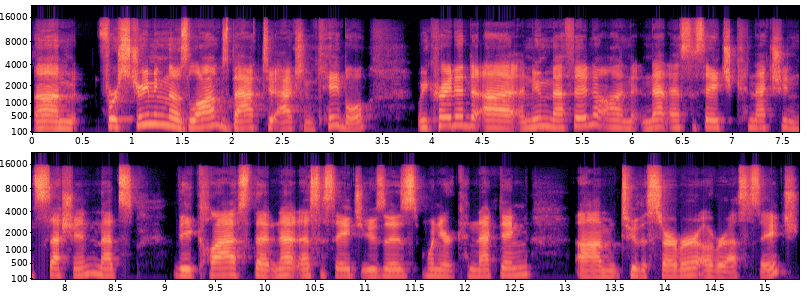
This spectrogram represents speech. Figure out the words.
Um, for streaming those logs back to Action Cable, we created uh, a new method on NetSSH connection session. That's the class that NetSSH uses when you're connecting um, to the server over SSH.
